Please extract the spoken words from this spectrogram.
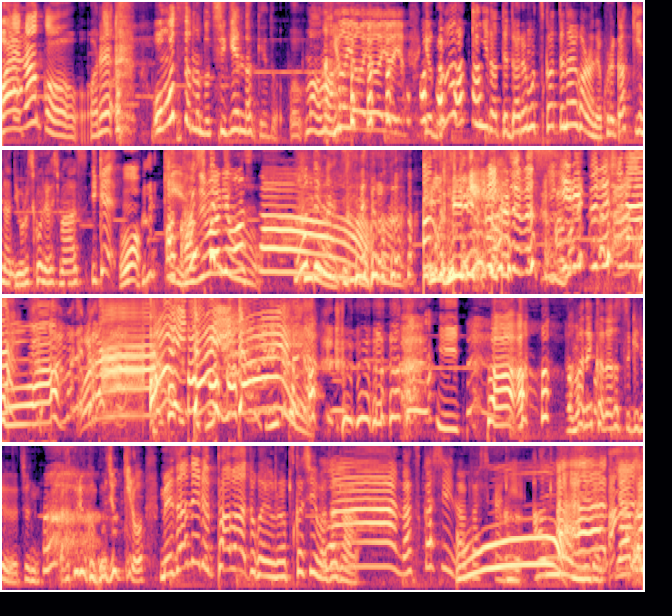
なんかあれ？思ってたのと違えんだけど。まあまあ。いやいやいやいやいや。いやガッキーだって誰も使ってないからね。これガッキーなんでよろしくお願いします。いけ。おガッキー。始まりました。持っ。てない。やつ怖っい。ったあまね体すぎるちょっと握力50キロ目覚めるパワーとかい。う懐かしい。技が懐かしい。な確かにあんなんみたい。やばい。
